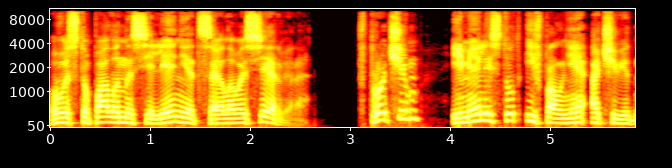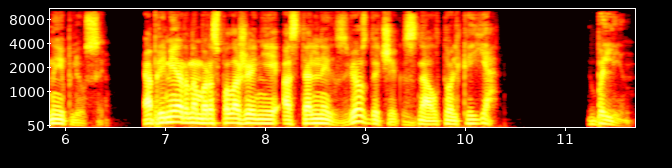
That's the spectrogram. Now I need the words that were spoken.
выступало население целого сервера. Впрочем, Имелись тут и вполне очевидные плюсы. О примерном расположении остальных звездочек знал только я. Блин.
